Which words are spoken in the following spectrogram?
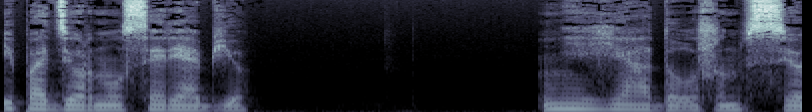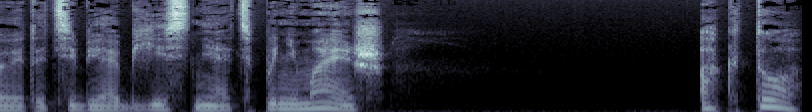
и подернулся рябью. «Не я должен все это тебе объяснять, понимаешь? «А кто?»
